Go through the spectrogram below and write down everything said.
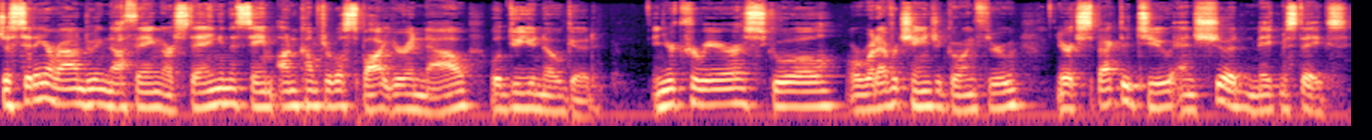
Just sitting around doing nothing or staying in the same uncomfortable spot you're in now will do you no good. In your career, school, or whatever change you're going through, you're expected to and should make mistakes.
